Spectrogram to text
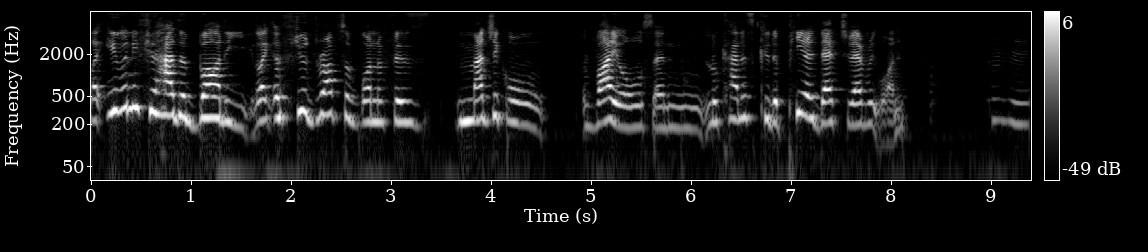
Like even if you had a body, like a few drops of one of his magical vials, and Lucanis could appear dead to everyone. Mm-hmm.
